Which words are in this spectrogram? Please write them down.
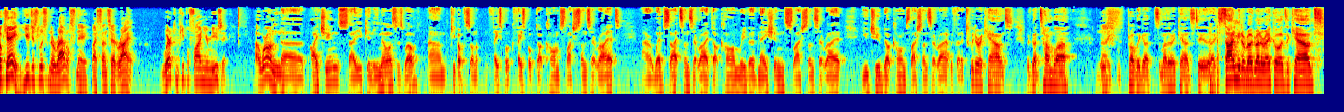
Okay, you just listened to Rattlesnake by Sunset Riot. Where can people find your music? Uh, we're on uh, iTunes. Uh, you can email us as well. Um, keep up with us on Facebook, facebook.com slash Sunset Riot. Our website, sunsetriot.com, Reverb Nation slash Sunset Riot, youtube.com slash Sunset Riot. We've got a Twitter account. We've got Tumblr. We've probably got some other accounts too. Like, sign me to Roadrunner Records account.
